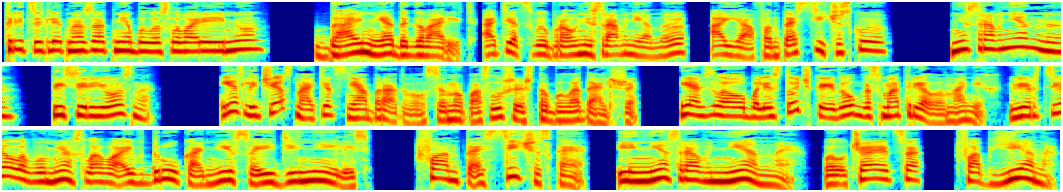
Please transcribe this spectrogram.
Тридцать лет назад не было словарей имен? Дай мне договорить. Отец выбрал несравненную, а я фантастическую. Несравненную? Ты серьезно? Если честно, отец не обрадовался, но послушай, что было дальше. Я взяла оба листочка и долго смотрела на них, вертела в уме слова, и вдруг они соединились. Фантастическое и несравненное. Получается, Фабьена.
